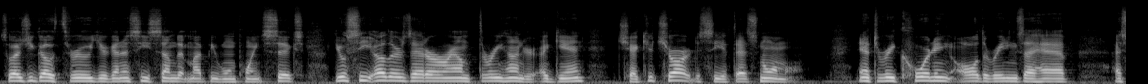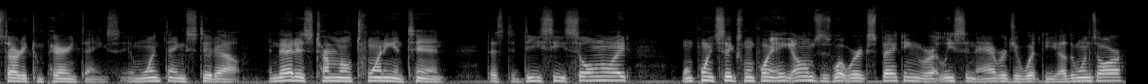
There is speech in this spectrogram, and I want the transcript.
So as you go through, you're going to see some that might be 1.6. You'll see others that are around 300. Again, check your chart to see if that's normal. After recording all the readings I have, I started comparing things, and one thing stood out and that is terminal 20 and 10. That's the DC solenoid. 1.6, 1.8 ohms is what we're expecting, or at least an average of what the other ones are.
